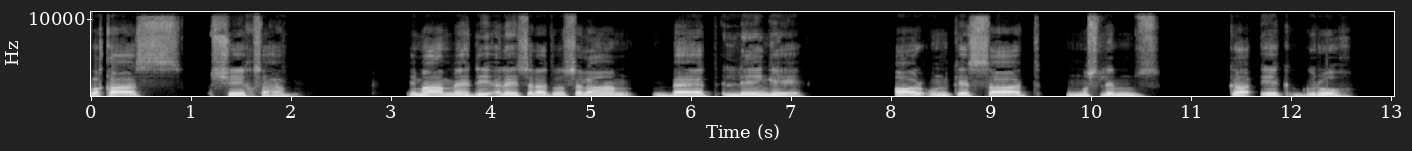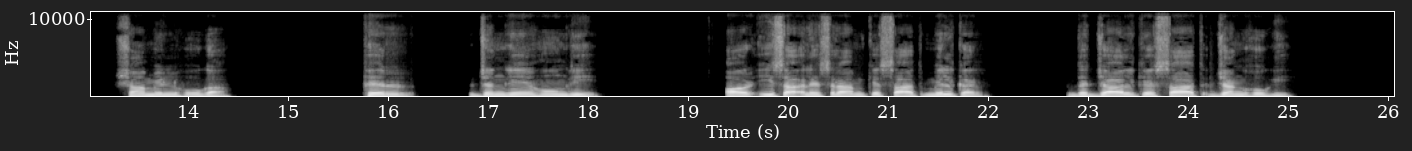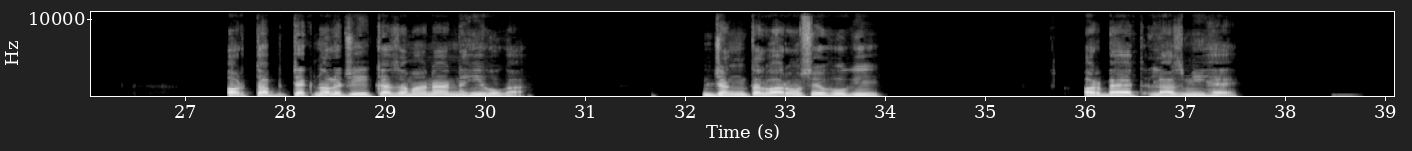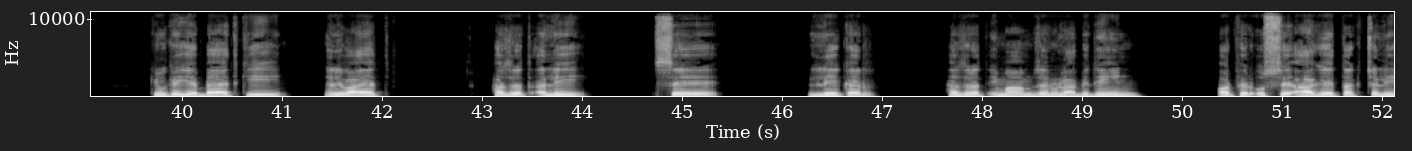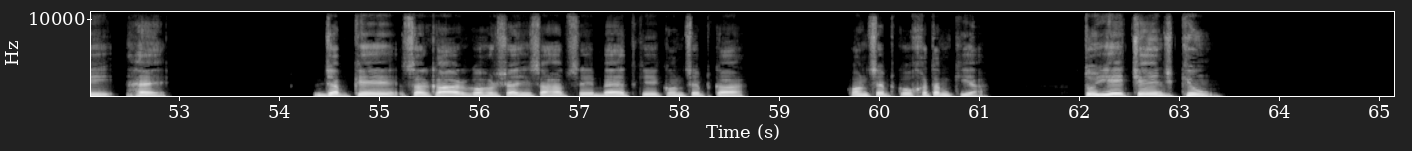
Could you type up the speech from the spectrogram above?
وقاص شیخ صاحب، امام مہدی علیہ السلاۃ والسلام بیت لیں گے اور ان کے ساتھ مسلمز کا ایک گروہ شامل ہوگا۔ پھر جنگیں ہوں گی اور عیسیٰ علیہ السلام کے ساتھ مل کر دجال کے ساتھ جنگ ہوگی۔ اور تب ٹیکنالوجی کا زمانہ نہیں ہوگا۔ جنگ تلواروں سے ہوگی اور بیت لازمی ہے۔ کیونکہ یہ بیت کی روایت حضرت علی سے لے کر حضرت امام زین العابدین اور پھر اس سے آگے تک چلی ہے۔ جبکہ سرکار گوہر شاہی صاحب سے بیت کے کانسیپٹ کا کانسیپٹ کو ختم کیا، تو یہ چینج کیوں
